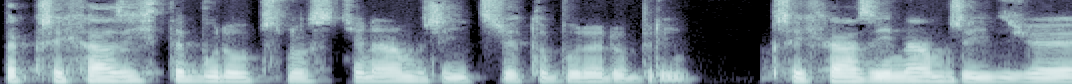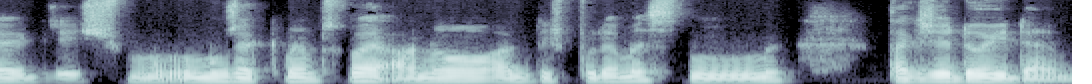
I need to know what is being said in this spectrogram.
tak přichází z té budoucnosti nám říct, že to bude dobrý Přichází nám říct, že když mu řekneme svoje ano a když půjdeme s ním, takže dojdem.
